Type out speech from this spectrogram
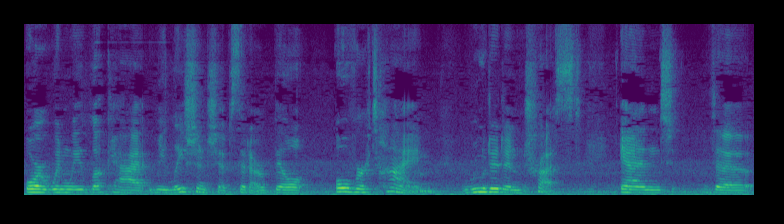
or when we look at relationships that are built over time, rooted in trust, and the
